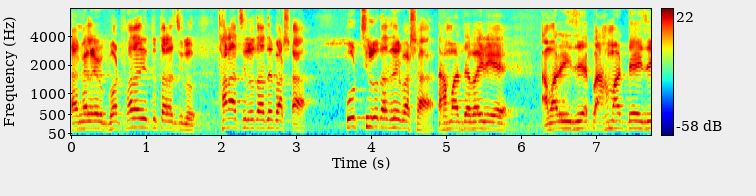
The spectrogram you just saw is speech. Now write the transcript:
টাঙ্গাইলের গডফাদারই তো তারা ছিল থানা ছিল তাদের বাসা কোর্ট ছিল তাদের বাসা। আমার দা বাইরে আমার এই যে আমার দেয় যে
